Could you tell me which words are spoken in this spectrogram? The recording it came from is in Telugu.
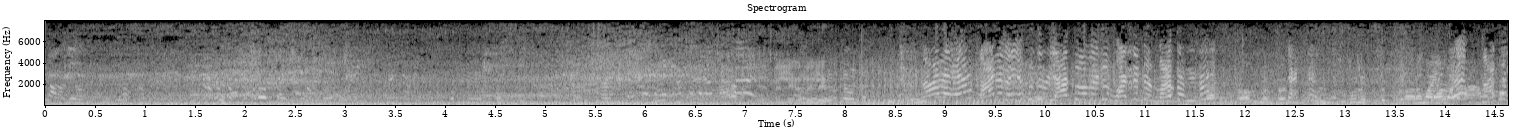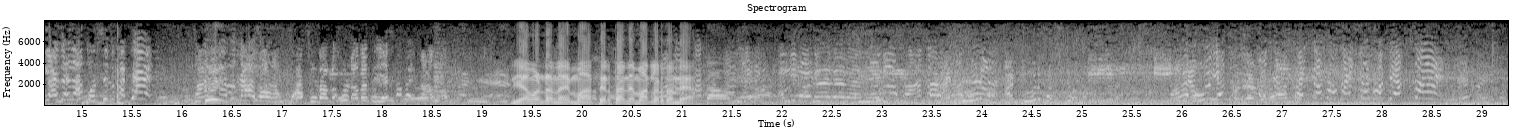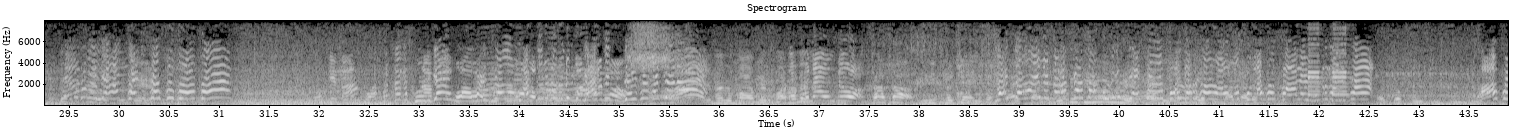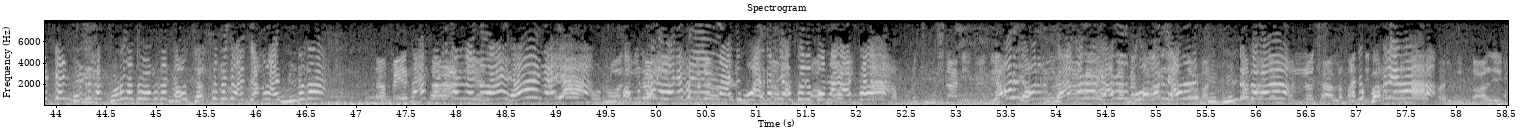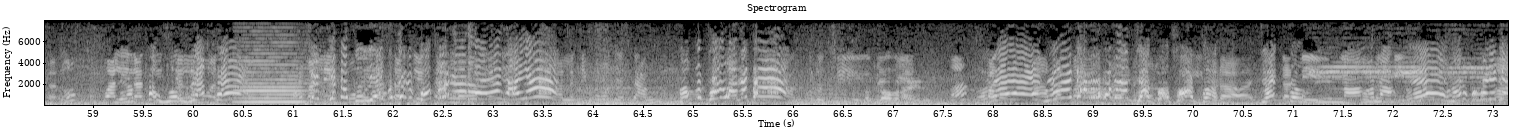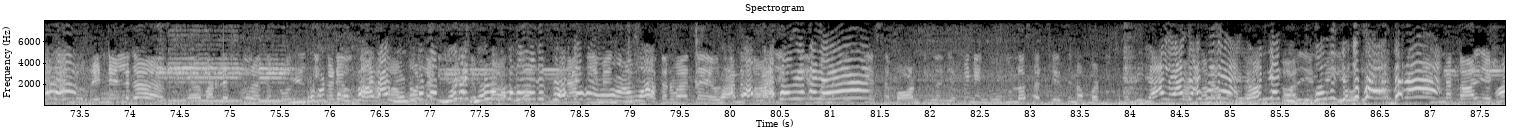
ఏమంటా అమ్మ తిడతానే మాట్లాడుతుందా చూడు ఫస్ట్ ఓకేనా ఏమేమి మా మీరు ఇట్లా వచ్చేయండి నా పేరు అప్పుడు చూసినా చాలా మంది ఫస్ట్ కాల్ చేశాను వాళ్ళు ఇలా. వాళ్ళకి ఫోన్ చేస్తే అంకుల్ అంకుల్ వచ్చి? రెండు నెలలుగా వరలక్ష్మి వ్రతం రోజు ఇక్కడే ఉంది తర్వాత ఎవరికైనా కాల్ చేస్తే బాగుంటుందని చెప్పి నేను గూగుల్లో సెర్చ్ చేసి నంబర్ తీసుకొని కాల్ చేసి నిన్న కాల్ చేసి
